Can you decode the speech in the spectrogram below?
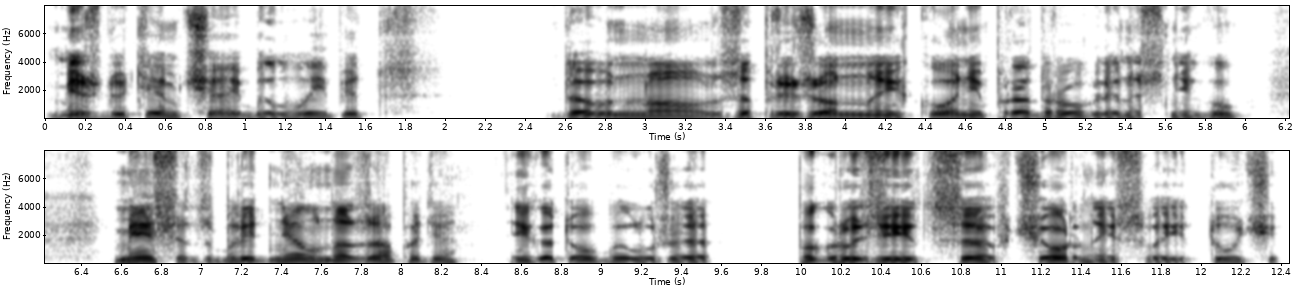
Между тем чай был выпит, давно запряженные кони продрогли на снегу, месяц бледнел на западе и готов был уже погрузиться в черные свои тучи,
